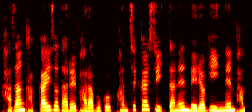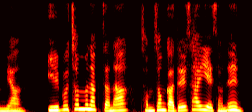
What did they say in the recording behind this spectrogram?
가장 가까이서 달을 바라보고 관측할 수 있다는 매력이 있는 반면 일부 천문학자나 점성가들 사이에서는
